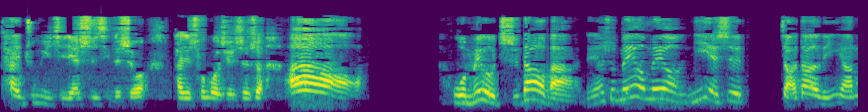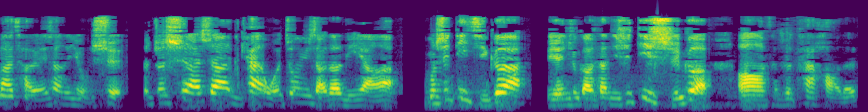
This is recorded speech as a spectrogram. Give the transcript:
太注意这件事情的时候，他就冲过去就说：“啊，我没有迟到吧？”人家说：“没有，没有，你也是找到羚羊吗？草原上的勇士。”他说：“是啊，是啊，你看我终于找到羚羊啊！我是第几个啊？”别人就告诉他：“你是第十个。”哦，他说：“太好了，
